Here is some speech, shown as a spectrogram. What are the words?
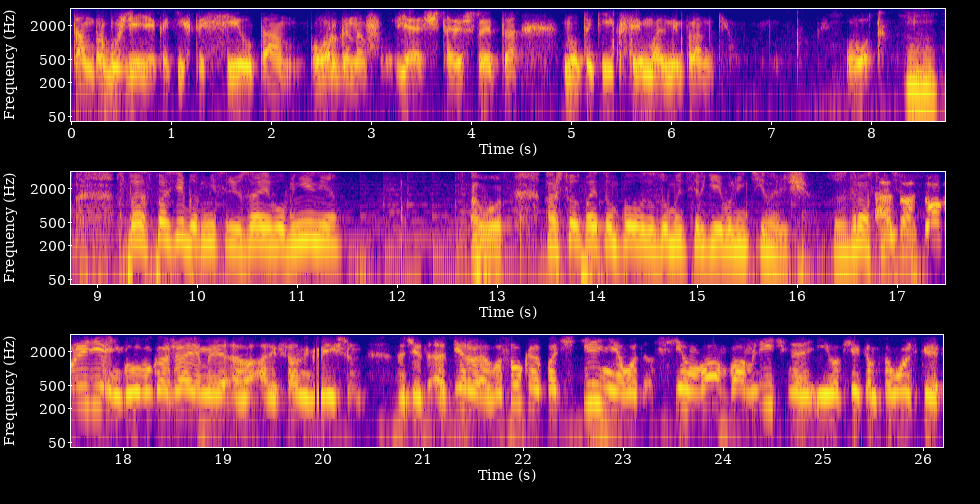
там пробуждение каких-то сил, там органов, я считаю, что это ну такие экстремальные пранки. Вот. Угу. Спасибо Дмитрию за его мнение. Вот. А что по этому поводу думает Сергей Валентинович? Здравствуйте. А, да, добрый день, глубоко уважаемый э, Александр Гришин. Значит, э, первое, высокое почтение вот всем вам, вам лично и вообще комсомольской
